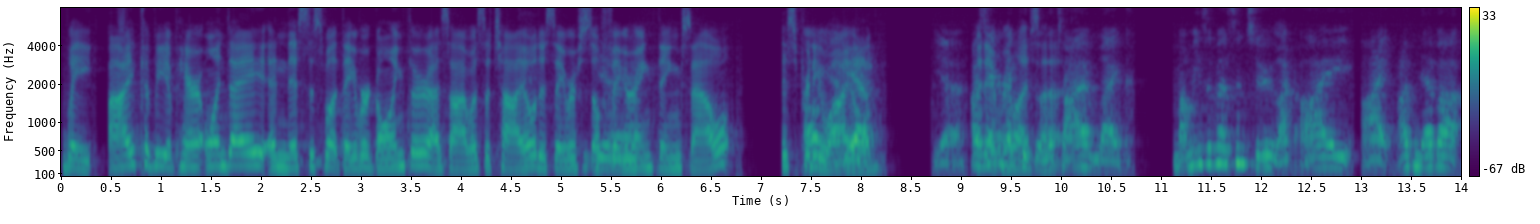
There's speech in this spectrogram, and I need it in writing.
wait, I could be a parent one day and this is what they were going through as I was a child as they were still Yeah. figuring things out. It's pretty Oh, wild. Yeah. Yeah, I I, say didn't to my kids realize all the time, like mummy's a person too. Like I, I, I've never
